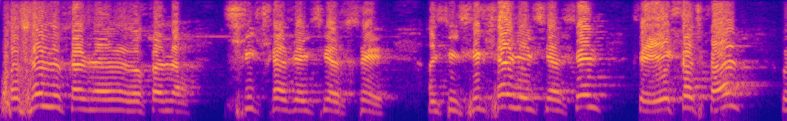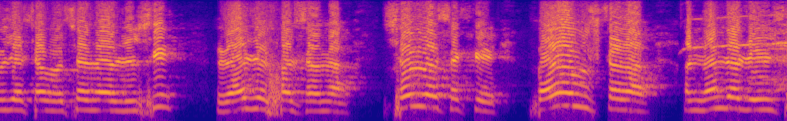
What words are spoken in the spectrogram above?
फसवणूक करणाऱ्या लोकांना शिक्षा द्यायची असते. आणि ती शिक्षा द्यायची असेल तर एकच काळ उद्याच्या वचना दिवशी राजशासनाला सर्व टक्के पराभूत करा. आणि नंदा देवीच्या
